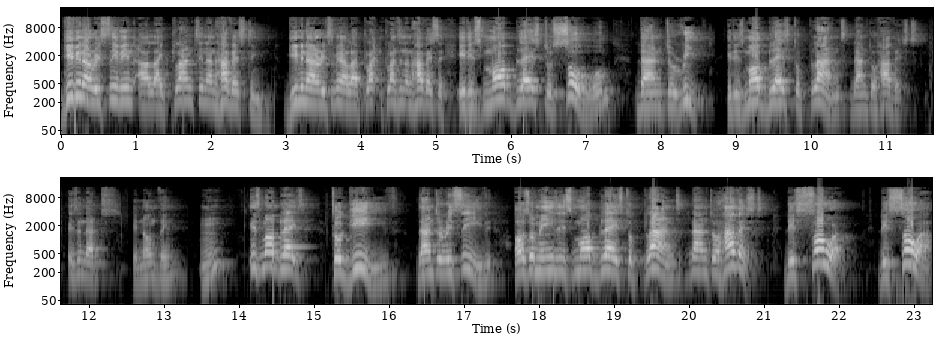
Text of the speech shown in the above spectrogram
Giving and receiving are like planting and harvesting. Giving and receiving are like planting and harvesting. It is more blessed to sow than to reap. It is more blessed to plant than to harvest. Isn't that a known thing? Hmm? It's more blessed to give than to receive. Also means it's more blessed to plant than to harvest. The sower, the sower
